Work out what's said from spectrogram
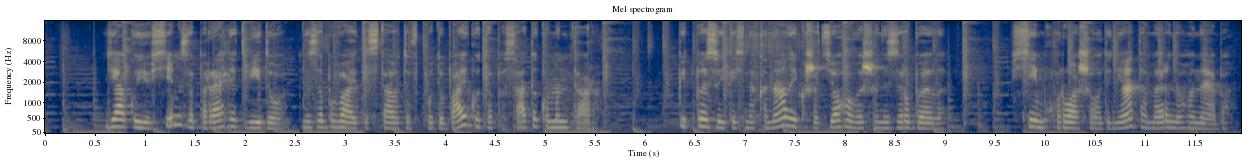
Дякую всім за перегляд відео. Не забувайте ставити вподобайку та писати коментар. Підписуйтесь на канал, якщо цього ви ще не зробили. Всім хорошого дня та мирного неба!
